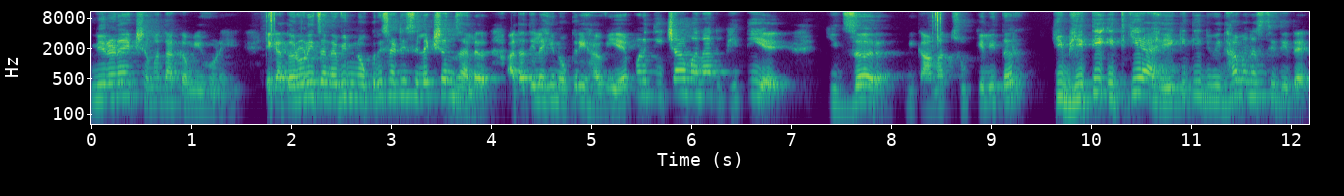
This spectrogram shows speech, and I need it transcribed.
निर्णय क्षमता कमी होणे. एका तरुणीचं नवीन नोकरीसाठी सिलेक्शन झालं. आता तिला ही नोकरी हवी आहे पण तिच्या मनात भीती आहे की जर मी कामात चूक केली तर? ही भीती इतकी आहे की ती द्विधा मनस्थितीत आहे.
